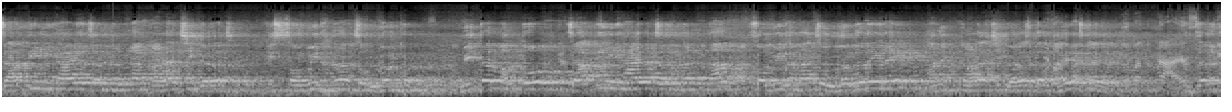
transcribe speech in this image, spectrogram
जातीनिहाय जनगणना काळाची गरज की संविधानाचं उल्लंघन. मी तर म्हणतो जातीनिहाय जनगणना संविधानाचं उल्लंघनही नाही आणि काळाची गरज तर आहेच आहे. जनगणना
